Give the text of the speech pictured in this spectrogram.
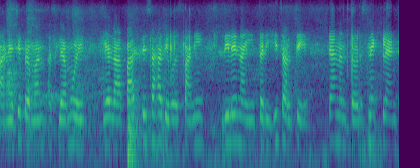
पाण्याचे प्रमाण असल्यामुळे याला पाच ते सहा दिवस पाणी दिले नाही तरीही चालते. त्यानंतर स्नेक प्लांट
